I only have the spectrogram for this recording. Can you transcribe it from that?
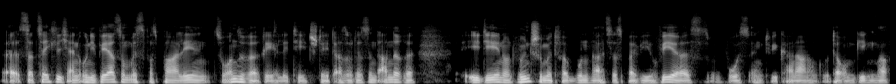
es tatsächlich ein Universum ist, was parallel zu unserer Realität steht. Also das sind andere Ideen und Wünsche mit verbunden, als das bei WoW ist, wo es irgendwie, keine Ahnung, darum ging, mal,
